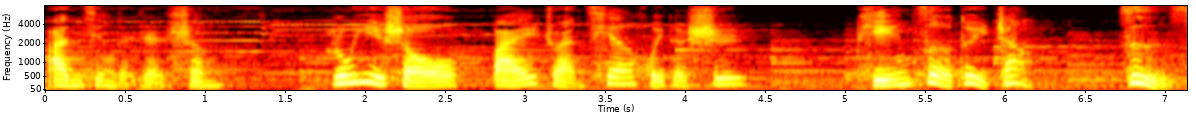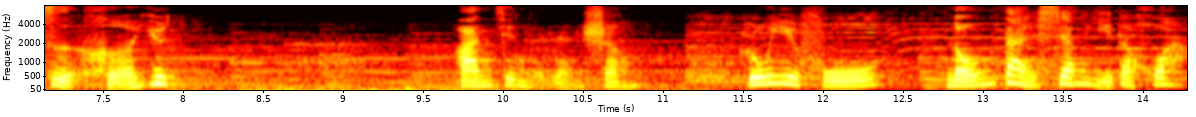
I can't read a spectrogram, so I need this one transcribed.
安静的人生，如一首百转千回的诗，平仄对仗，字字合韵。安静的人生，如一幅浓淡相宜的画，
